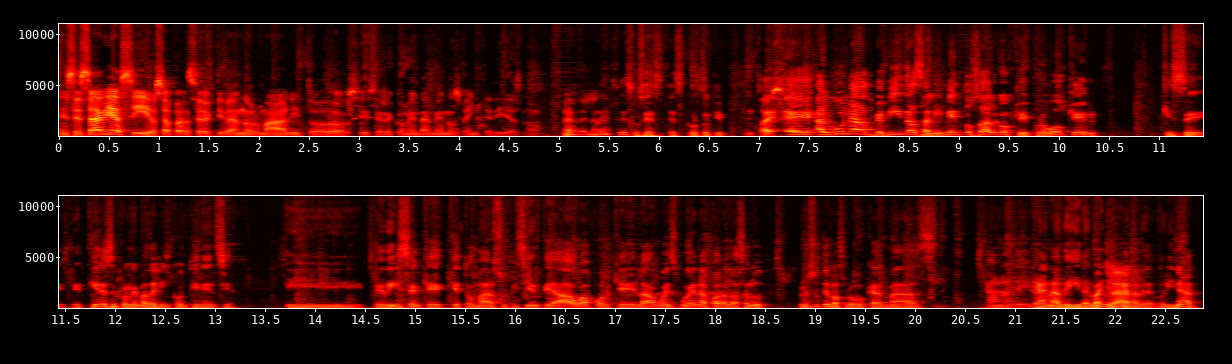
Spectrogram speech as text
En cesárea sí, o sea, para hacer actividad normal y todo, sí se recomienda al menos 20 días, ¿no? ¿eh? Adelante. Es- eso es, es corto tiempo. Entonces, eh, algunas bebidas, alimentos, algo que provoquen, qué sé, que tienes el problema de la incontinencia y te dicen que hay que tomar suficiente agua porque el agua es buena para la salud, pero eso te va a provocar más ganas de ir gana de ir al baño, Claro. gana de orinar.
